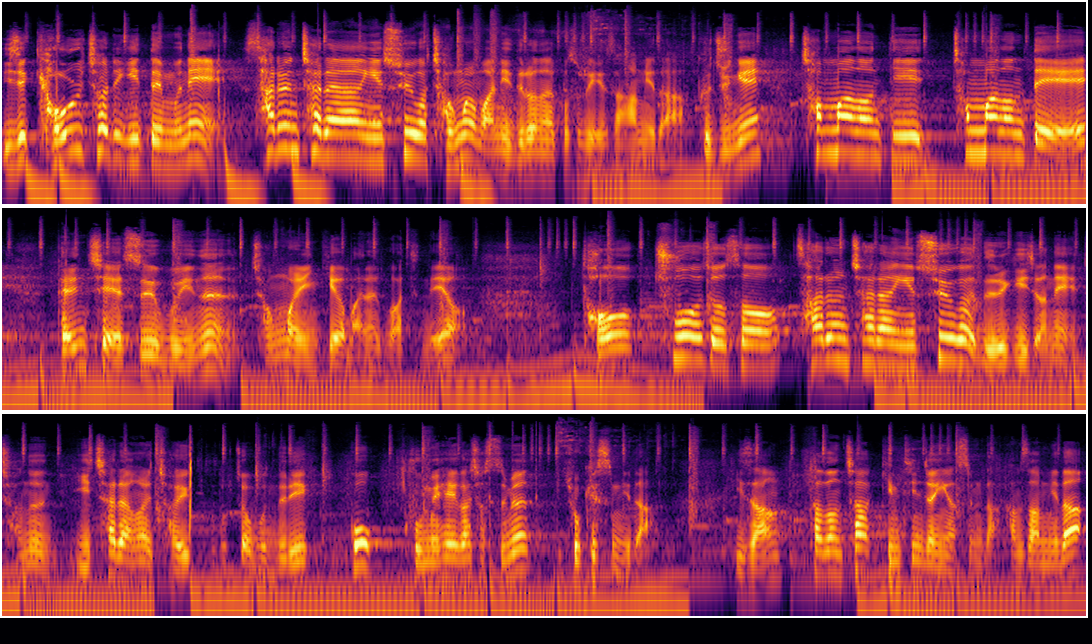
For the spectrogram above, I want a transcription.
이제 겨울철이기 때문에 사륜 차량의 수요가 정말 많이 늘어날 것으로 예상합니다. 그 중에 천만 원대 천만 원대의 벤츠 SUV는 정말 인기가 많을 것 같은데요. 더 추워져서 사륜 차량의 수요가 늘기 전에 저는 이 차량을 저희 구독자분들이 꼭 구매해 가셨으면 좋겠습니다. 이상 타던차 김 팀장이었습니다. 감사합니다.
